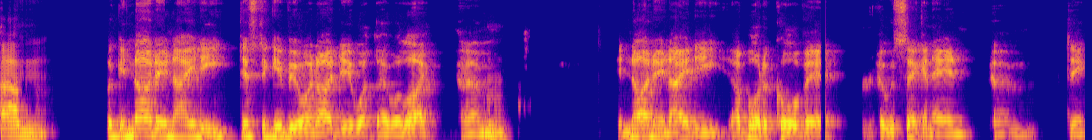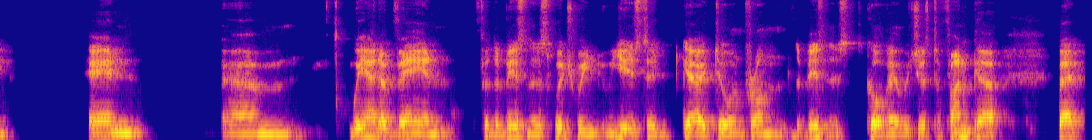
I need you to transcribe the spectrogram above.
um, Look, in 1980, just to give you an idea what they were like, um, Mhm. in 1980, I bought a Corvette. It was secondhand um, thing, and um, we had a van for the business, which we used to go to and from the business. Corvette was just a fun car, but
